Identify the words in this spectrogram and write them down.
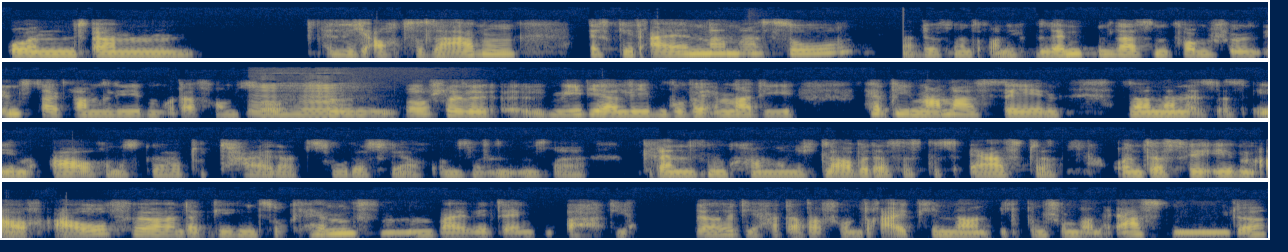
Und ähm, sich auch zu sagen, es geht allen Mamas so, da dürfen wir uns auch nicht blenden lassen vom schönen Instagram-Leben oder vom so mhm. schönen Social-Media-Leben, wo wir immer die Happy Mamas sehen, sondern es ist eben auch, und es gehört total dazu, dass wir auch unsere, in unsere Grenzen kommen. Und ich glaube, das ist das Erste. Und dass wir eben auch aufhören, dagegen zu kämpfen, weil wir denken, oh, die die hat aber schon drei Kinder und ich bin schon beim ersten müde.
